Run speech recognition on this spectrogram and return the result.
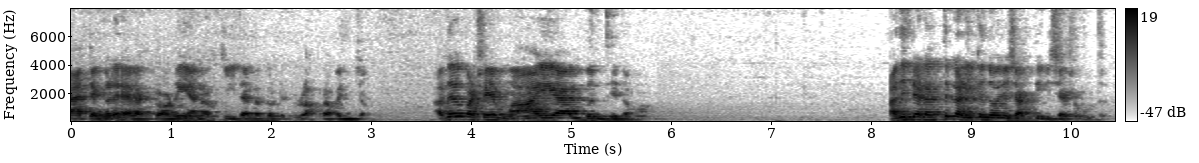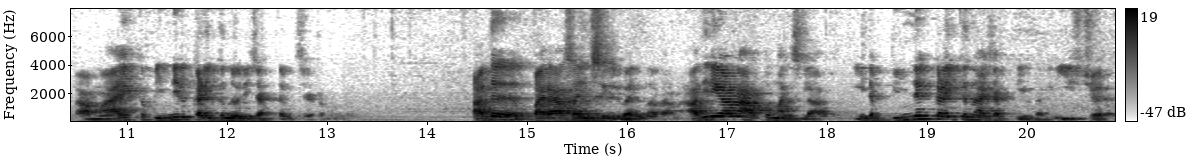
ആറ്റങ്ങൾ ഇലക്ട്രോൺ എനർജി ഇതെല്ലാം തൊട്ടിട്ടുള്ള പ്രപഞ്ചം. അത് പക്ഷേ മായാൽ ബന്ധിതമാണ് അതിന്റെ അടുത്ത് കളിക്കുന്ന ഒരു ശക്തി വിശേഷമുണ്ട്. ആ മായക്ക് പിന്നിൽ കളിക്കുന്ന ഒരു ശക്തി വിശേഷമുണ്ട്. അത് പരാസയൻസിൽ വരുന്നതാണ്. അതിനെയാണ് ആർക്കും മനസ്സിലാകുന്നത് ഇതിന്റെ പിന്നെ കളിക്കുന്ന ആ ശക്തി ഉണ്ടല്ലോ ഈശ്വരൻ.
